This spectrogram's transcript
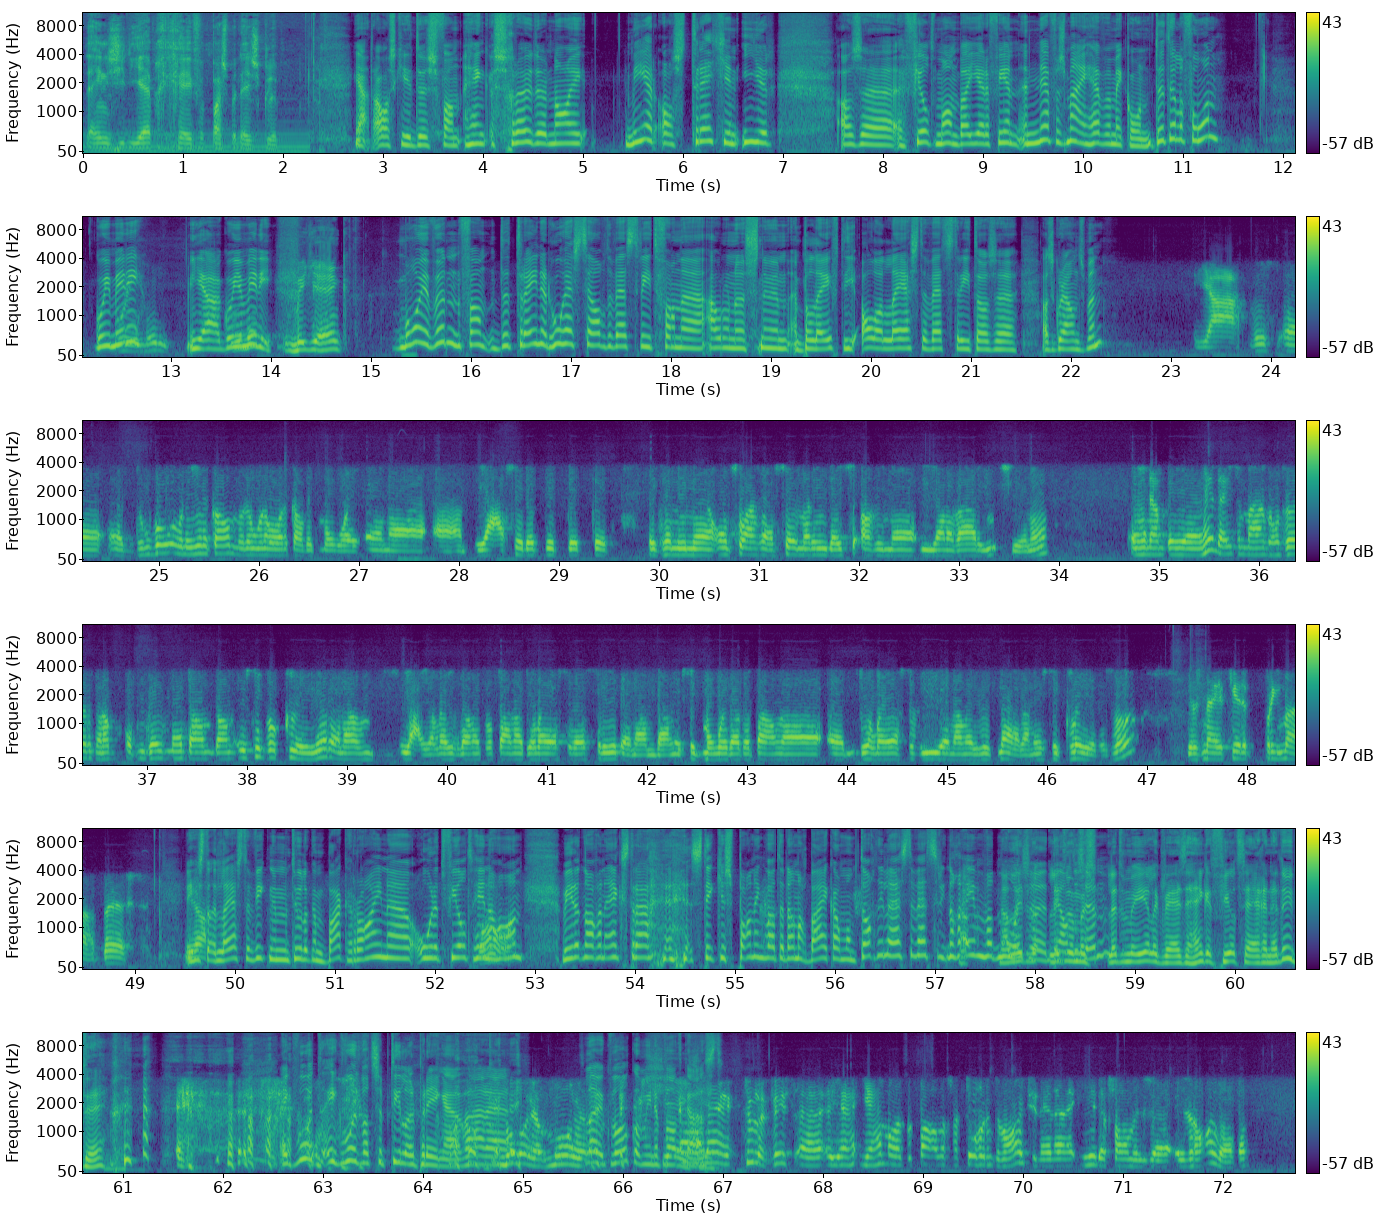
de energie die je hebt gegeven past bij deze club. Ja, het Auski dus van Henk Schreuder. Nou, meer als tredje hier als eh veldman bij Jereveen. En nevens mij hebben we met de telefoon. Goedemiddag. Ja, goedemiddag. Een beetje Henk. Mooie woorden van de trainer. Hoe heeft zelf de wedstrijd van uh, Aurone Sneun beleefd? Die allerlaatste wedstrijd als, uh, als groundsman? Ja, dus uh, het doel aan de ene kant, maar aan de andere kant mooi. En ja, dit, dit, dit, dit. Ik heb uh, ontslag maar in, deze, of in, in januari zien. En dan ben je deze maand ontwerpen en op, op een gegeven moment dan, dan is het wel clear. En dan, ja, je leeft dan ook dan uit de laatste wedstrijd. En dan, dan is het mooi dat het dan uh, de laatste wie en dan is het, nou, dan is het clear. Dus wel. Dus nee, ik vind het prima, best. Ja. Is de laatste week nu natuurlijk een bak Rijn uh, over het veld heen oh. Wie dat nog een extra stukje spanning wat er dan nog bij kwam om toch die laatste wedstrijd nog even wat nou, moois laten we, laten, we me, laten we me eerlijk wezen, Henk het veld zeggen net uit hè? ik, word, ik word wat subtieler brengen. Maar, uh, mooi, mooi. Leuk, welkom in de podcast. Ja, nee, tuurlijk, wist, uh, je, je hebt al bepaalde factoren te maken en uh, een daarvan is, uh, is Rijnwetter.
